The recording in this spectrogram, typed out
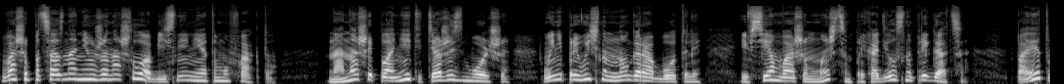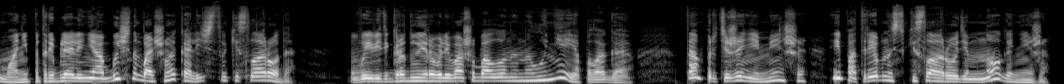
«Ваше подсознание уже нашло объяснение этому факту. На нашей планете тяжесть больше, вы непривычно много работали, и всем вашим мышцам приходилось напрягаться. Поэтому они потребляли необычно большое количество кислорода. Вы ведь градуировали ваши баллоны на Луне, я полагаю. Там притяжение меньше и потребность в кислороде много ниже.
